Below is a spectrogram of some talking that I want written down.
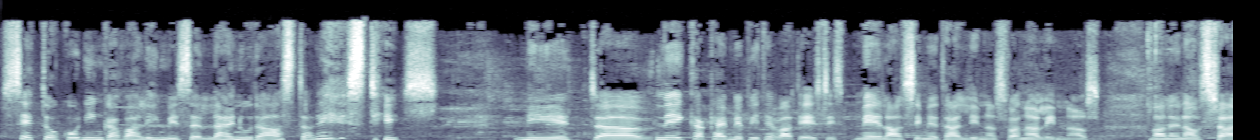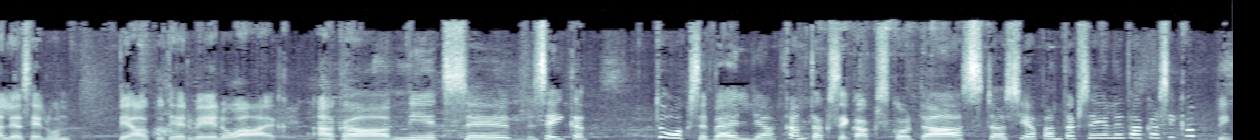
Seto kuninga valimisel läinud aastal Eestis. Nii et äh, me ikka käime pidevalt Eestis, me elasime Tallinnas, vanalinnas. ma olen Austraalias elunud peaaegu terve eluaeg, aga nii et see, see ikka tuuakse välja, kantakse kaks korda aastas ja pannakse jälle tagasi kappi.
